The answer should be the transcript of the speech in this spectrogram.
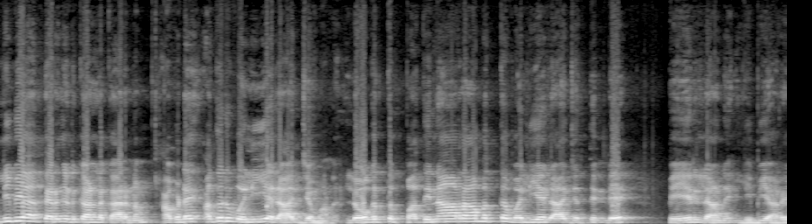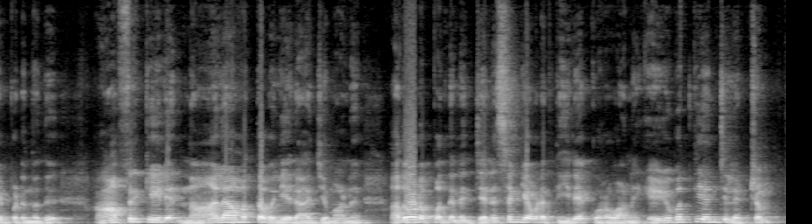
ലിബിയ തിരഞ്ഞെടുക്കാനുള്ള കാരണം അവിടെ അതൊരു വലിയ രാജ്യമാണ്. ലോകത്ത് പതിനാറാമത്തെ വലിയ രാജ്യത്തിന്റെ പേരിലാണ് ലിബിയ അറിയപ്പെടുന്നത്. ആഫ്രിക്കയിലെ നാലാമത്തെ വലിയ രാജ്യമാണ്. അതോടൊപ്പം തന്നെ ജനസംഖ്യ അവിടെ തീരെ കുറവാണ്. എഴുപത്തിയഞ്ച് ലക്ഷം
